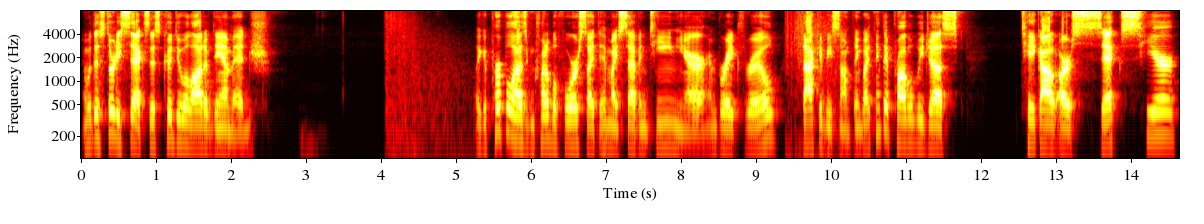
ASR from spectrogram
And with this 36, this could do a lot of damage. Like, if purple has incredible foresight to hit my 17 here and break through, that could be something. But I think they probably just take out our 6 here.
